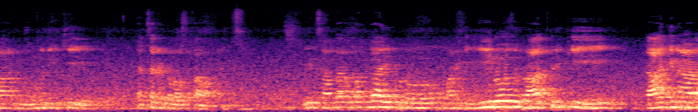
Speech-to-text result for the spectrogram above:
మనకు ముందు నుంచి హెచ్చరికలు వస్తూ ఉన్నాయి. దీని సందర్భంగా ఇప్పుడు మనకి ఈ రోజు రాత్రికి కాకినాడ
